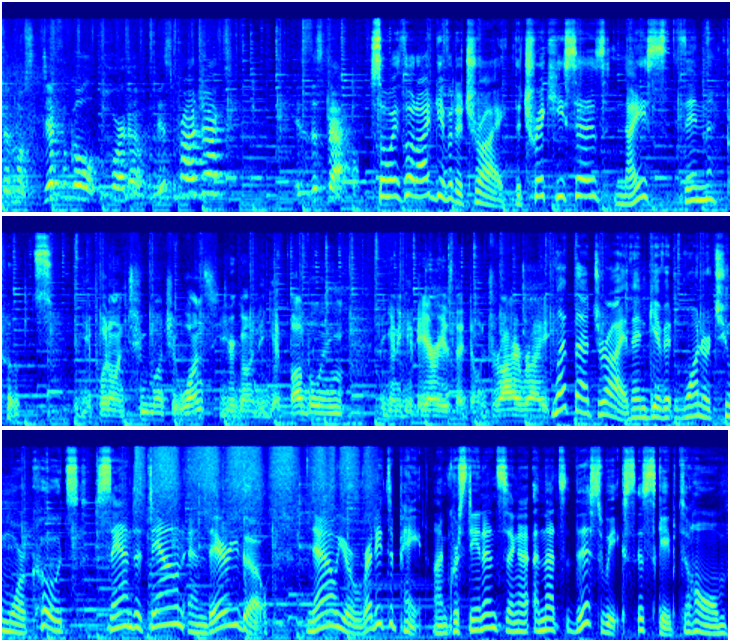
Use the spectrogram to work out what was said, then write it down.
the most difficult part of this project is the spackle. So I thought I'd give it a try. The trick, he says, nice thin coats. If you put on too much at once, you're going to get bubbling, you're going to get areas that don't dry right. Let that dry, then give it one or two more coats, sand it down, and there you go. Now you're ready to paint. I'm Christina Nsinga, and that's this week's Escape to Home.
